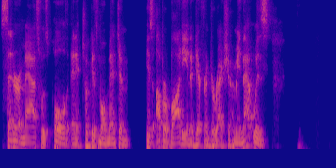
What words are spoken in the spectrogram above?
center of mass was pulled and it took his momentum his upper body in a different direction. I mean that was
